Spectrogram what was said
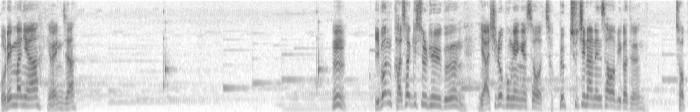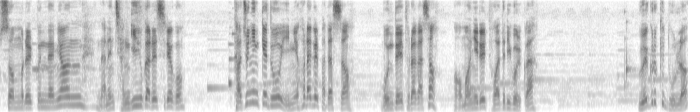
오랜만이야, 여행자. 응, 이번 가사기술 교육은 야시로 봉행에서 적극 추진하는 사업이거든. 접수 업무를 끝내면 나는 장기 휴가를 쓰려고. 가주님께도 이미 허락을 받았어. 몬드에 돌아가서 어머니를 도와드리고 올 거야. 왜 그렇게 놀라?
